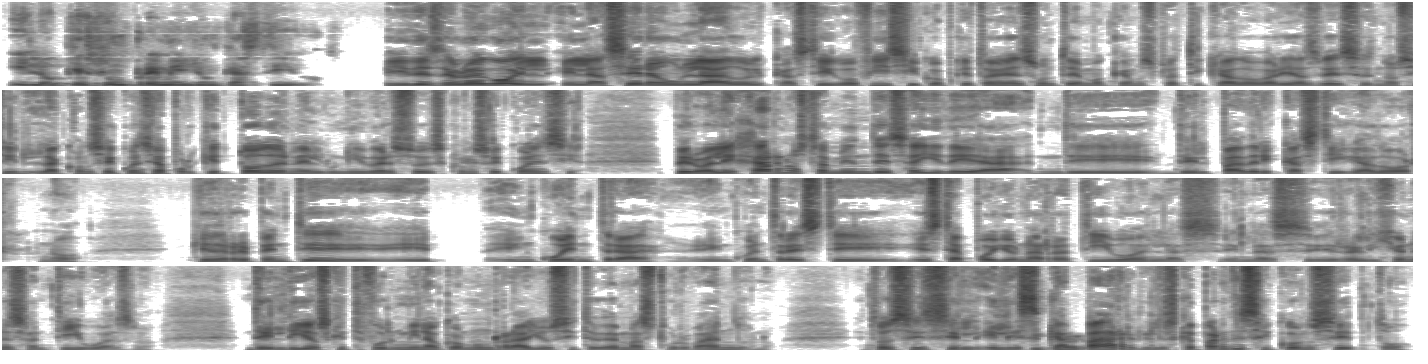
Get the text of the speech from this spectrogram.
y lo que es un premio y un castigo. Y desde luego el, hacer a un lado el castigo físico, que también es un tema que hemos platicado varias veces, ¿no? Sin la consecuencia, porque todo en el universo es consecuencia. Pero alejarnos también de esa idea de, del padre castigador, ¿no? Que de repente eh, encuentra, encuentra este, este apoyo narrativo en las, en las eh, religiones antiguas, ¿no? Del Dios que te fulmina con un rayo si te ve masturbando, ¿no? Entonces, el, el escapar, el escapar de ese concepto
